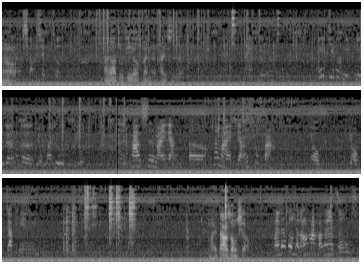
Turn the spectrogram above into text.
哦，还要煮第二份了，开始了。哎，结果你你的那个有卖就他是买两呃，好像买两组吧，有有比较便宜。买大送小，买大送小，然后他好像要折五十。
